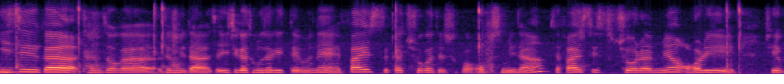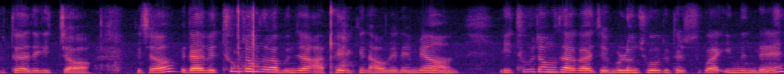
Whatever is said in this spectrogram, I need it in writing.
Is가 단서가 됩니다. 자, is가 동사기 때문에 files가 주어가 될 수가 없습니다. 자, files 주어라면 어리 뒤에 붙어야 되겠죠. 그죠? 그 다음에 to 부정사가 문장 앞에 이렇게 나오게 되면 이 to 부정사가 이제 물론 주어도 될 수가 있는데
